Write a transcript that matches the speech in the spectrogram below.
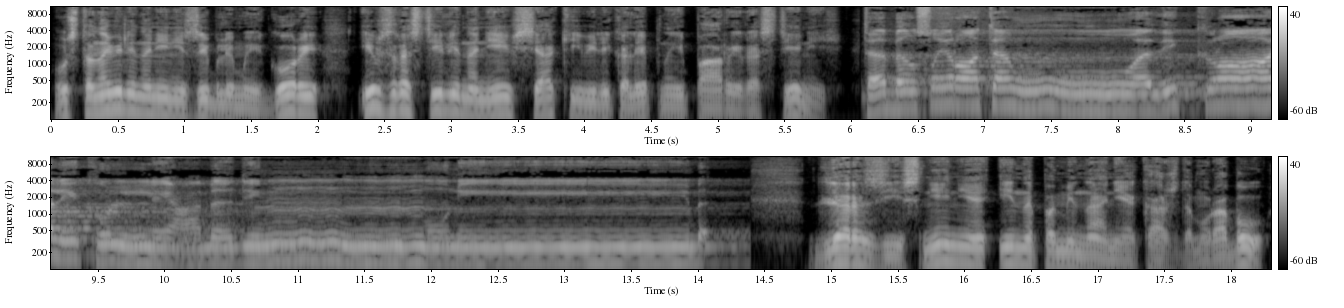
установили на ней незыблемые горы и взрастили на ней всякие великолепные пары растений. Для разъяснения и напоминания каждому рабу,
